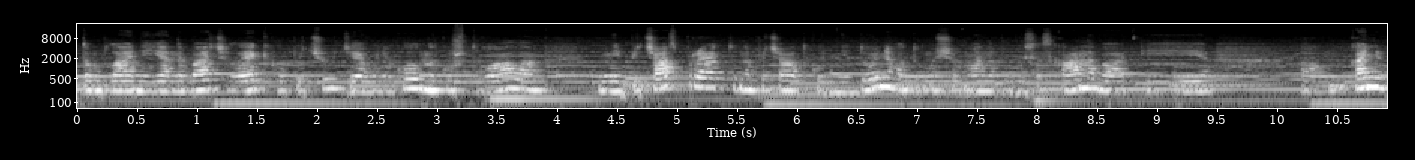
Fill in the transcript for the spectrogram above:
В тому плані я не бачила, як його печуть, я його ніколи не куштувала ні під час проекту на початку, ні до нього, тому що в мене бабуся з Канева і Канів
